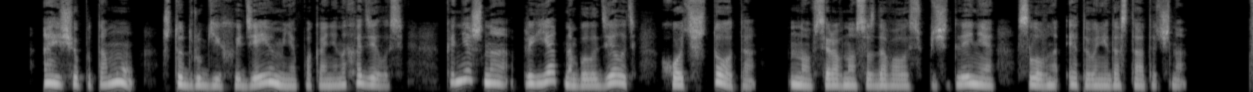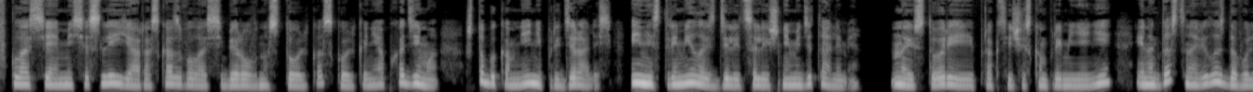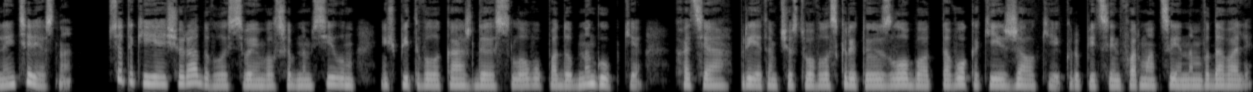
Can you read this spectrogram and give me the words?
А еще потому, что других идей у меня пока не находилось. Конечно, приятно было делать хоть что-то, но все равно создавалось впечатление, словно этого недостаточно. В классе миссис Ли я рассказывала о себе ровно столько, сколько необходимо, чтобы ко мне не придирались, и не стремилась делиться лишними деталями. На истории и практическом применении иногда становилось довольно интересно. Все-таки я еще радовалась своим волшебным силам и впитывала каждое слово подобно губке, хотя при этом чувствовала скрытую злобу от того, какие жалкие крупицы информации нам выдавали.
